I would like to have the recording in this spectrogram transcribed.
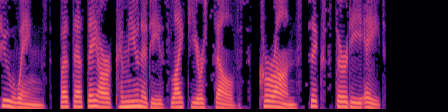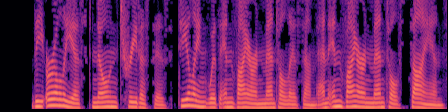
two wings, but that they are communities like yourselves. Quran 638 the earliest known treatises dealing with environmentalism and environmental science,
